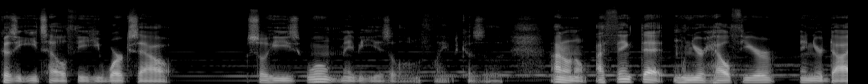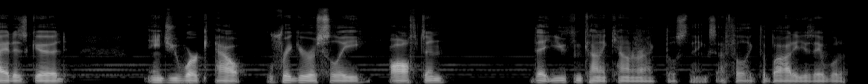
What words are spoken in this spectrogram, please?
Because he eats healthy, he works out. So he's, well, maybe he is a little inflamed because of the, I don't know. I think that when you're healthier and your diet is good and you work out rigorously often, that you can kind of counteract those things. I feel like the body is able to,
